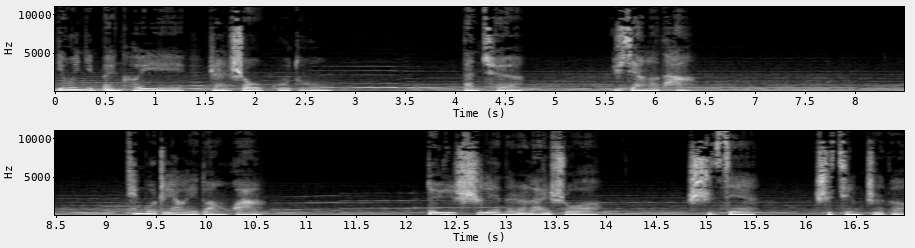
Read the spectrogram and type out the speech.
因为你本可以忍受孤独，但却遇见了他。听过这样一段话：对于失恋的人来说，时间是静止的，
